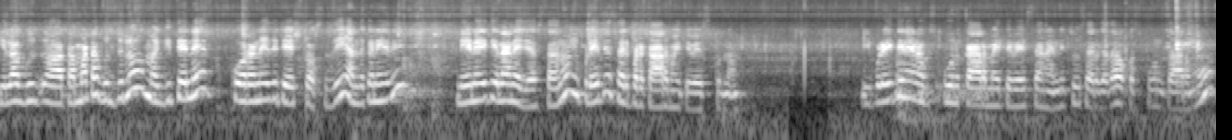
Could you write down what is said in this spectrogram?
ఇలా గుజ్జు ఆ టమాటా గుజ్జులో మగ్గితేనే కూర అనేది టేస్ట్ వస్తుంది. అందుకనేది నేనైతే ఇలానే చేస్తాను. ఇప్పుడైతే సరిపడ కారం అయితే వేసుకుందాం. ఇప్పుడైతే నేను ఒక స్పూన్ కారం అయితే వేసానండి. చూసారు కదా ఒక స్పూన్ కారము.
